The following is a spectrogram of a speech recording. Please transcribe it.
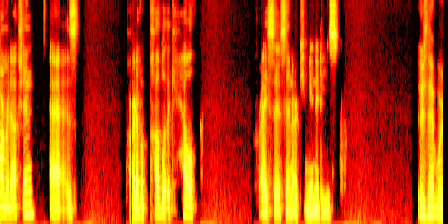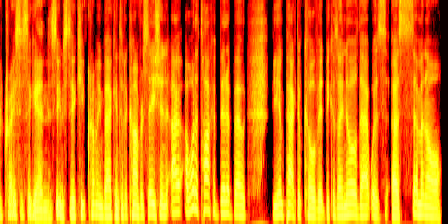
harm reduction as part of a public health crisis in our communities. There's that word crisis again. It seems to keep coming back into the conversation. I, I want to talk a bit about the impact of COVID because I know that was a seminal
